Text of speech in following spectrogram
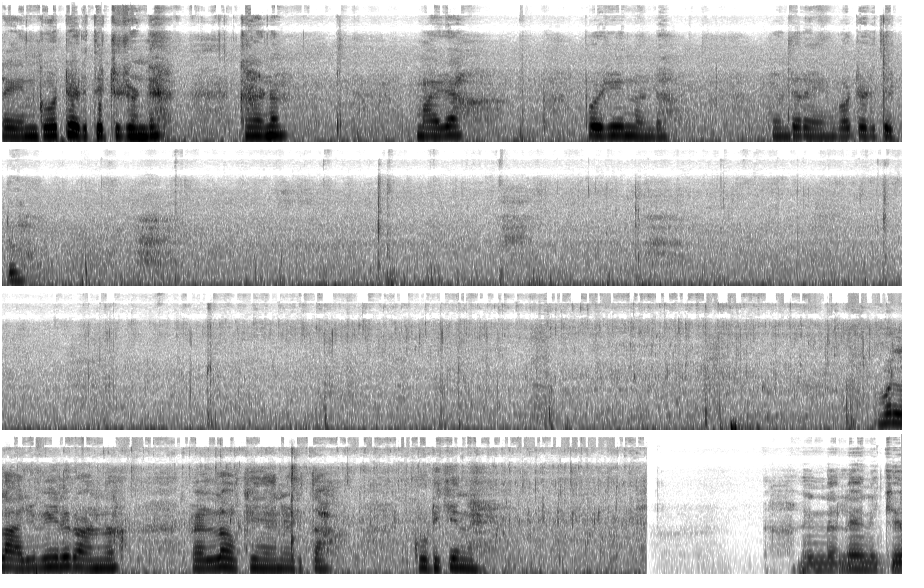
റെയിൻകോട്ട് എടുത്തിട്ടിട്ടുണ്ട്. കാരണം മഴ പൊഴിയുന്നുണ്ട്. അതുകൊണ്ട് റെയിൻകോട്ട് എടുത്തിട്ടു. അപ്പോൾ അരുവിയിൽ കാണുന്ന വെള്ളമൊക്കെ ഞാൻ എടുത്താ കുടിക്കുന്നേ. ഇന്നലെ എനിക്ക്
